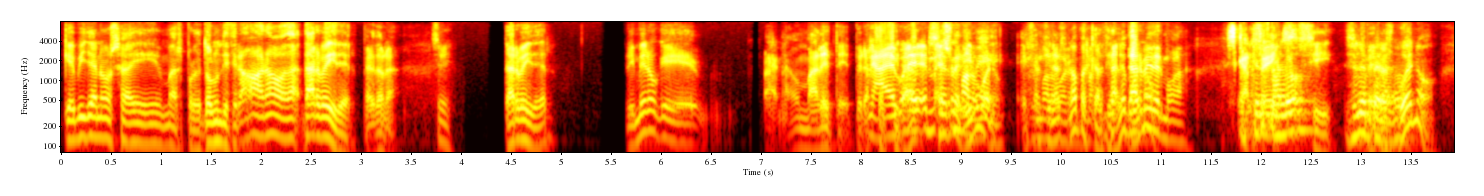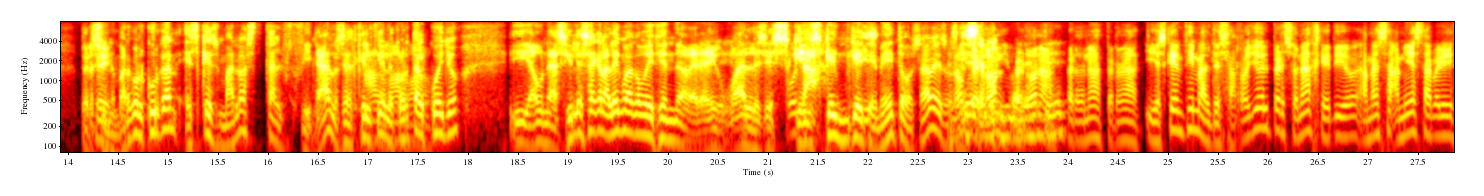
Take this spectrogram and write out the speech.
¿Qué villanos hay más? Porque todo el mundo dice, no, no, Da- Darth Vader. Perdona. Sí. Darth Vader. Primero que. Bueno, un malete, pero es que Nah, al es- final es, se es un malo bueno. Es es al final- bueno. no, pues que al final es Darth bueno. Vader mola. Scarface. malo- Sí, es el pero es bueno. Pero Sí. sin embargo, el Kurgan es que es malo hasta el final. O sea, es que el Malo, tío le malo, corta el cuello y aún así le saca la lengua como diciendo, a ver, da igual, es, es que, es que, que te meto, ¿sabes? No, perdón, es perdona, perdonad, perdonad. Y es que encima el desarrollo del personaje, tío, además a mí esta peli,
